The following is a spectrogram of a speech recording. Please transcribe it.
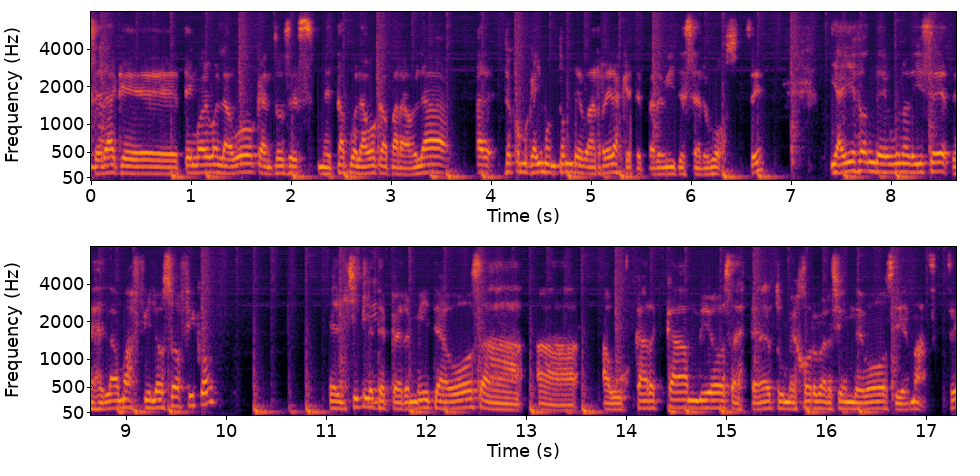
¿Será que tengo algo en la boca? Entonces me tapo la boca para hablar. Entonces como que hay un montón de barreras que te permite ser vos. ¿sí? Y ahí es donde uno dice, desde el lado más filosófico, el chicle te permite a vos a, buscar cambios, a tener tu mejor versión de vos y demás. ¿sí?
